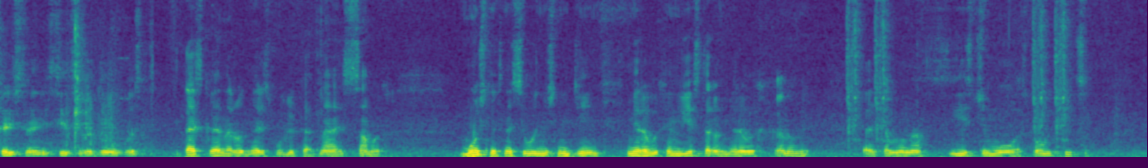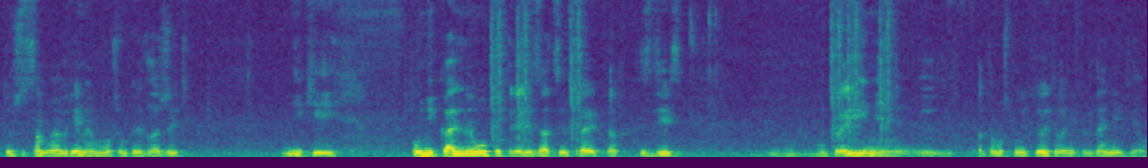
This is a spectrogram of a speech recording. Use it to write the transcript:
количество инвестиций в эту область. Китайская Народная Республика одна из самых мощных на сегодняшний день мировых инвесторов, мировых экономик. Поэтому у нас есть чему у вас поучиться. В то же самое время мы можем предложить некий уникальный опыт реализации проектов здесь, в Украине, э, потому что никто этого никогда не делал.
